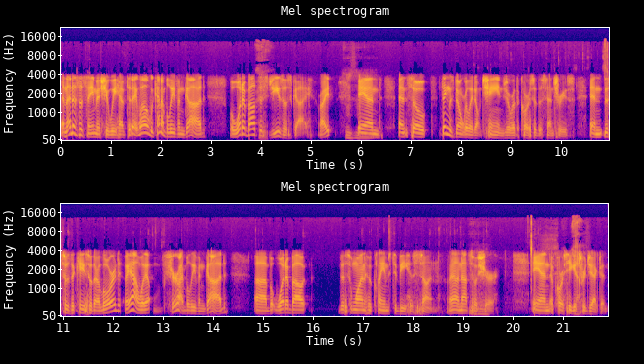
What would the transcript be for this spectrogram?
And that is the same issue we have today. Well, we kind of believe in God, but what about this Jesus guy, right? Mm-hmm. And and so things don't really don't change over the course of the centuries. And this was the case with our Lord. Yeah, well, sure, I believe in God, uh, but what about this one who claims to be His Son? Well, not so mm-hmm. sure. And of course, he gets yeah. rejected.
